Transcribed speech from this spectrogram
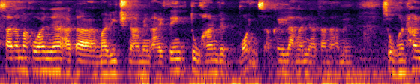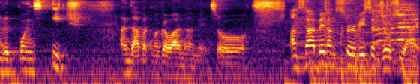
Sana makuha niya at ah, ma-reach namin, I think, 200 points ang kailangan yata namin. So 100 points each ang dapat magawa namin. So, Ang sabi ng survey sa Josie ay,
